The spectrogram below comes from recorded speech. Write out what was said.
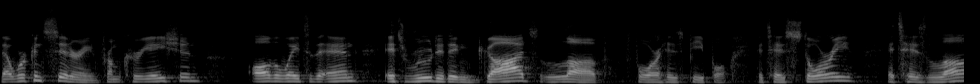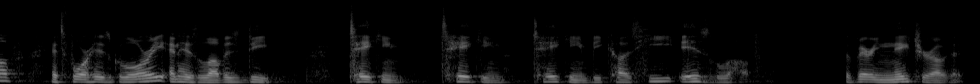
that we're considering from creation all the way to the end, it's rooted in God's love for his people. It's his story, it's his love, it's for his glory, and his love is deep. Taking, taking, taking, because he is love, the very nature of it.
